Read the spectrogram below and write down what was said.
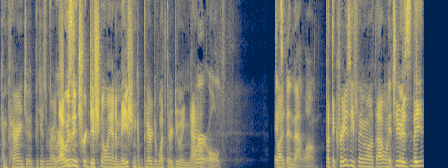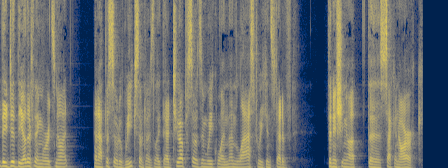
comparing to because remember We're- that was in traditional animation compared to what they're doing now. We're old. It's But- been that long. But the crazy thing about that one It's too been- is they they did the other thing where it's not an episode a week. Sometimes like they had two episodes in week one, then last week instead of finishing up the second arc,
